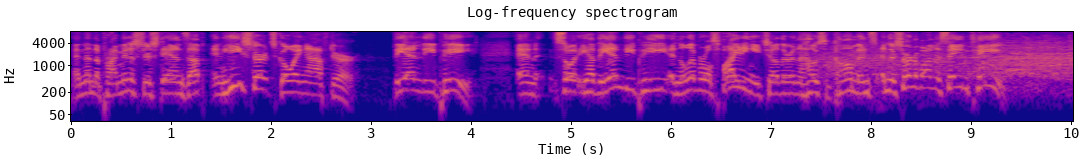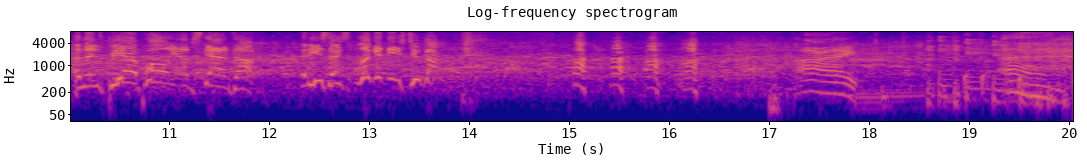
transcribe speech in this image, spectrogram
And then the Prime Minister stands up and he starts going after the NDP. And so you have the NDP and the Liberals fighting each other in the House of Commons, and they're sort of on the same team. And then Pierre Poilievre stands up and he says, Look at these two guys. All right. Ah.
